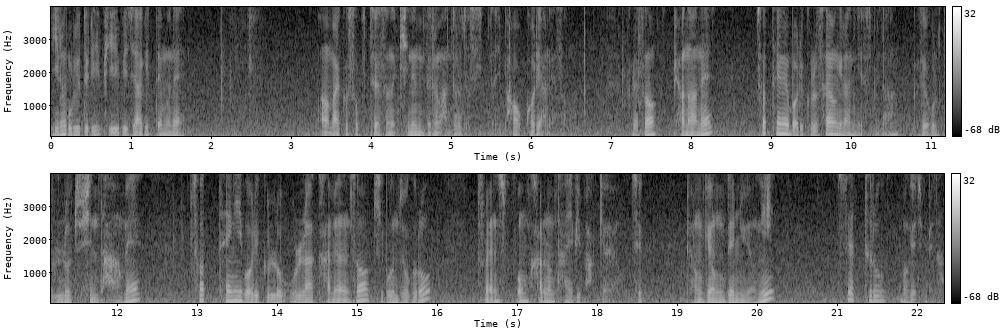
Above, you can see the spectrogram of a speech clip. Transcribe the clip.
이런 오류들이 비일비재하기 때문에 어, 마이크로소프트에서는 기능들을 만들어줬습니다. 이 파워 쿼리 안에서. 그래서 변환에 첫 행을 머리글로 사용이라는 게 있습니다. 그래서 이걸 눌러주신 다음에 첫 행이 머리글로 올라가면서 기본적으로 트랜스폼 칼럼 타입이 바뀌어요. 즉 변경된 유형이 세트로 먹여집니다.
